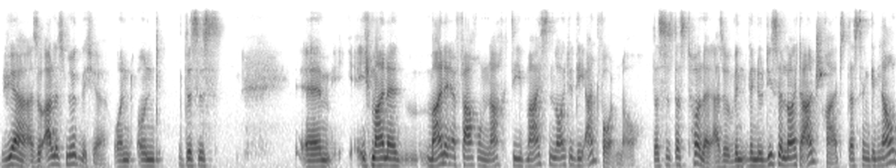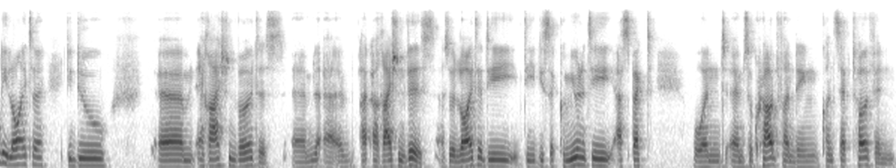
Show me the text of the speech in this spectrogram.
ja, also alles Mögliche. Und, und das ist, ähm, ich meine, meine Erfahrung nach, die meisten Leute, die antworten auch. Das ist das Tolle. Also wenn, wenn du diese Leute anschreibst, das sind genau die Leute, die du ähm, erreichen wolltest, ähm, äh, erreichen willst. Also Leute, die, die diese Community-Aspekt und ähm, so Crowdfunding-Konzept toll finden.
